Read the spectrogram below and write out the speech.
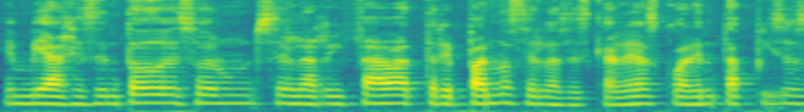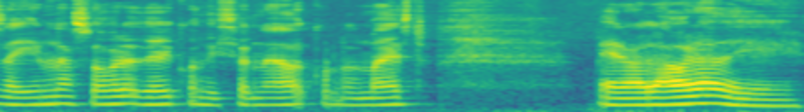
en viajes, en todo eso, se la rifaba trepándose las escaleras 40 pisos ahí en las obras de aire acondicionado con los maestros. Pero a la hora de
